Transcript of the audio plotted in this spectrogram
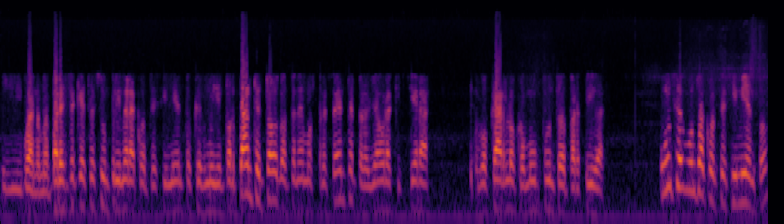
y bueno, me parece que este es un primer acontecimiento que es muy importante, todos lo tenemos presente, pero yo ahora quisiera evocarlo como un punto de partida. Un segundo acontecimiento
